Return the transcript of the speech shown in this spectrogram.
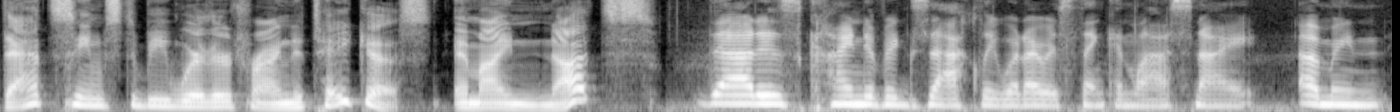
That seems to be where they're trying to take us. Am I nuts? That is kind of exactly what I was thinking last night. I mean,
